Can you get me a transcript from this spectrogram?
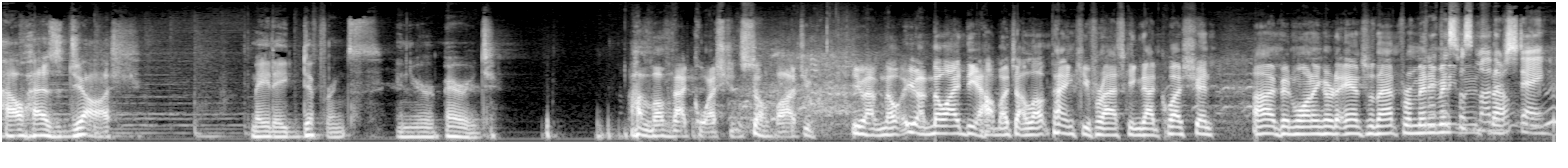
How has Josh made a difference in your marriage? I love that question so much. You, you, have no, you have no idea how much I love. Thank you for asking that question. I've been wanting her to answer that for many, many. This was Mother's now. Day.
